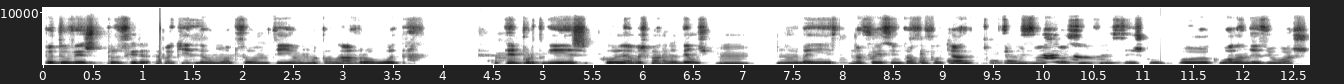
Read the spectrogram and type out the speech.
Para tu veres, para seguir, aquilo uma pessoa metia uma palavra ou outra em português, que olhavas para a cara deles, "Hum, não é bem isso. Não foi assim tão complicado. É muito mais fácil o francês que o, que o holandês, eu acho.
